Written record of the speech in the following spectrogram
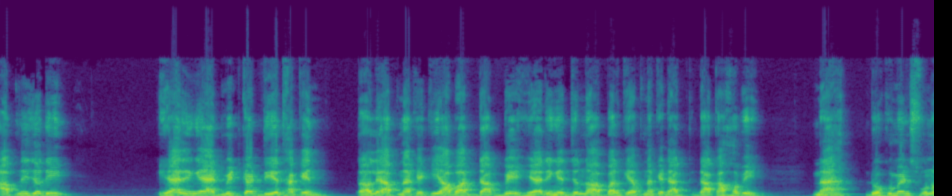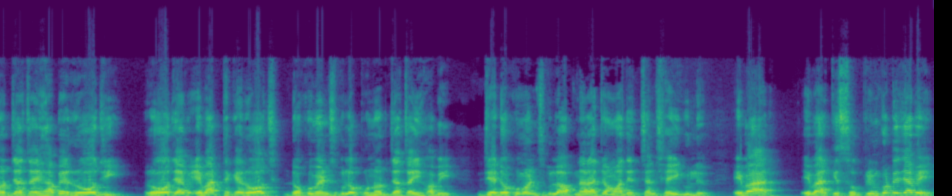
আপনি যদি হিয়ারিংয়ে অ্যাডমিট কার্ড দিয়ে থাকেন তাহলে আপনাকে কি আবার ডাকবে? হিয়ারিংয়ের জন্য আবার কি আপনাকে ডাক- হবে? না ডকুমেন্টস পুনর্যাচাই হবে রোজই। রোজ এবার থেকে রোজ ডকুমেন্টসগুলো পুনর্যাচাই হবে। যে ডকুমেন্টসগুলো আপনারা জমা দিচ্ছেন সেইগুলো। এবার এবার কি সুপ্রিম কোর্টে যাবে?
